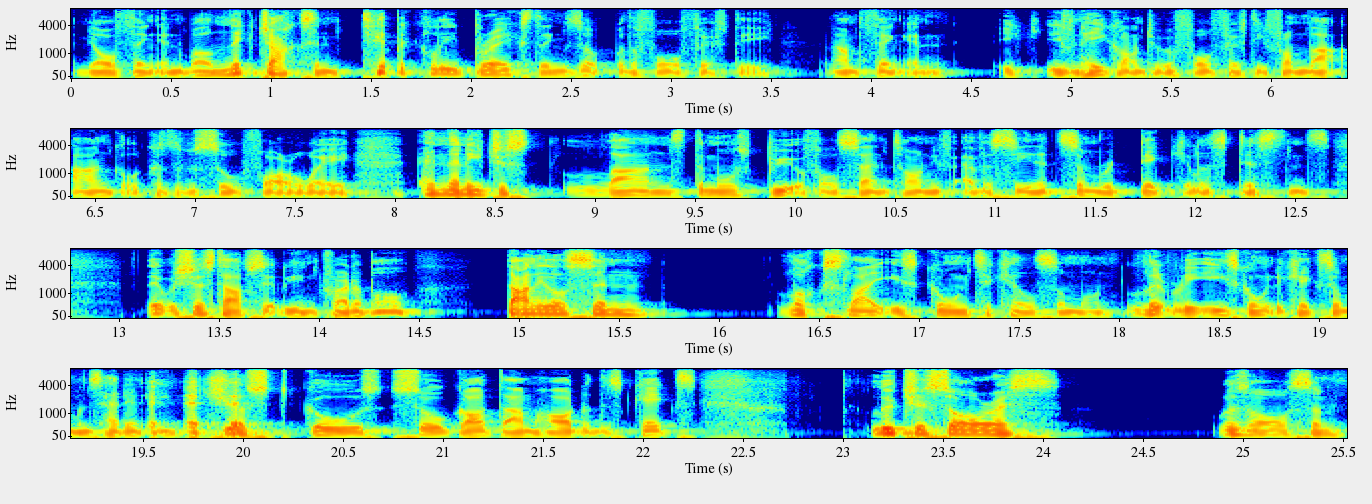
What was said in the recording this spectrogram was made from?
and you're thinking, well, Nick Jackson typically breaks things up with a 450. And I'm thinking, he, even he can't do a 450 from that angle because it was so far away. And then he just lands the most beautiful senton you've ever seen at some ridiculous distance. It was just absolutely incredible. Danielson looks like he's going to kill someone. Literally, he's going to kick someone's head in. He just goes so goddamn hard with his kicks. Luchasaurus was awesome.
